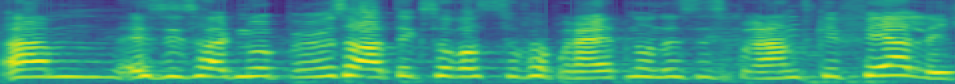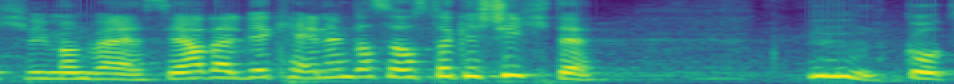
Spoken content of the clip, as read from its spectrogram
Ähm, es ist halt nur bösartig, sowas zu verbreiten und es ist brandgefährlich, wie man weiß, ja? weil wir kennen das aus der Geschichte. Gut.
